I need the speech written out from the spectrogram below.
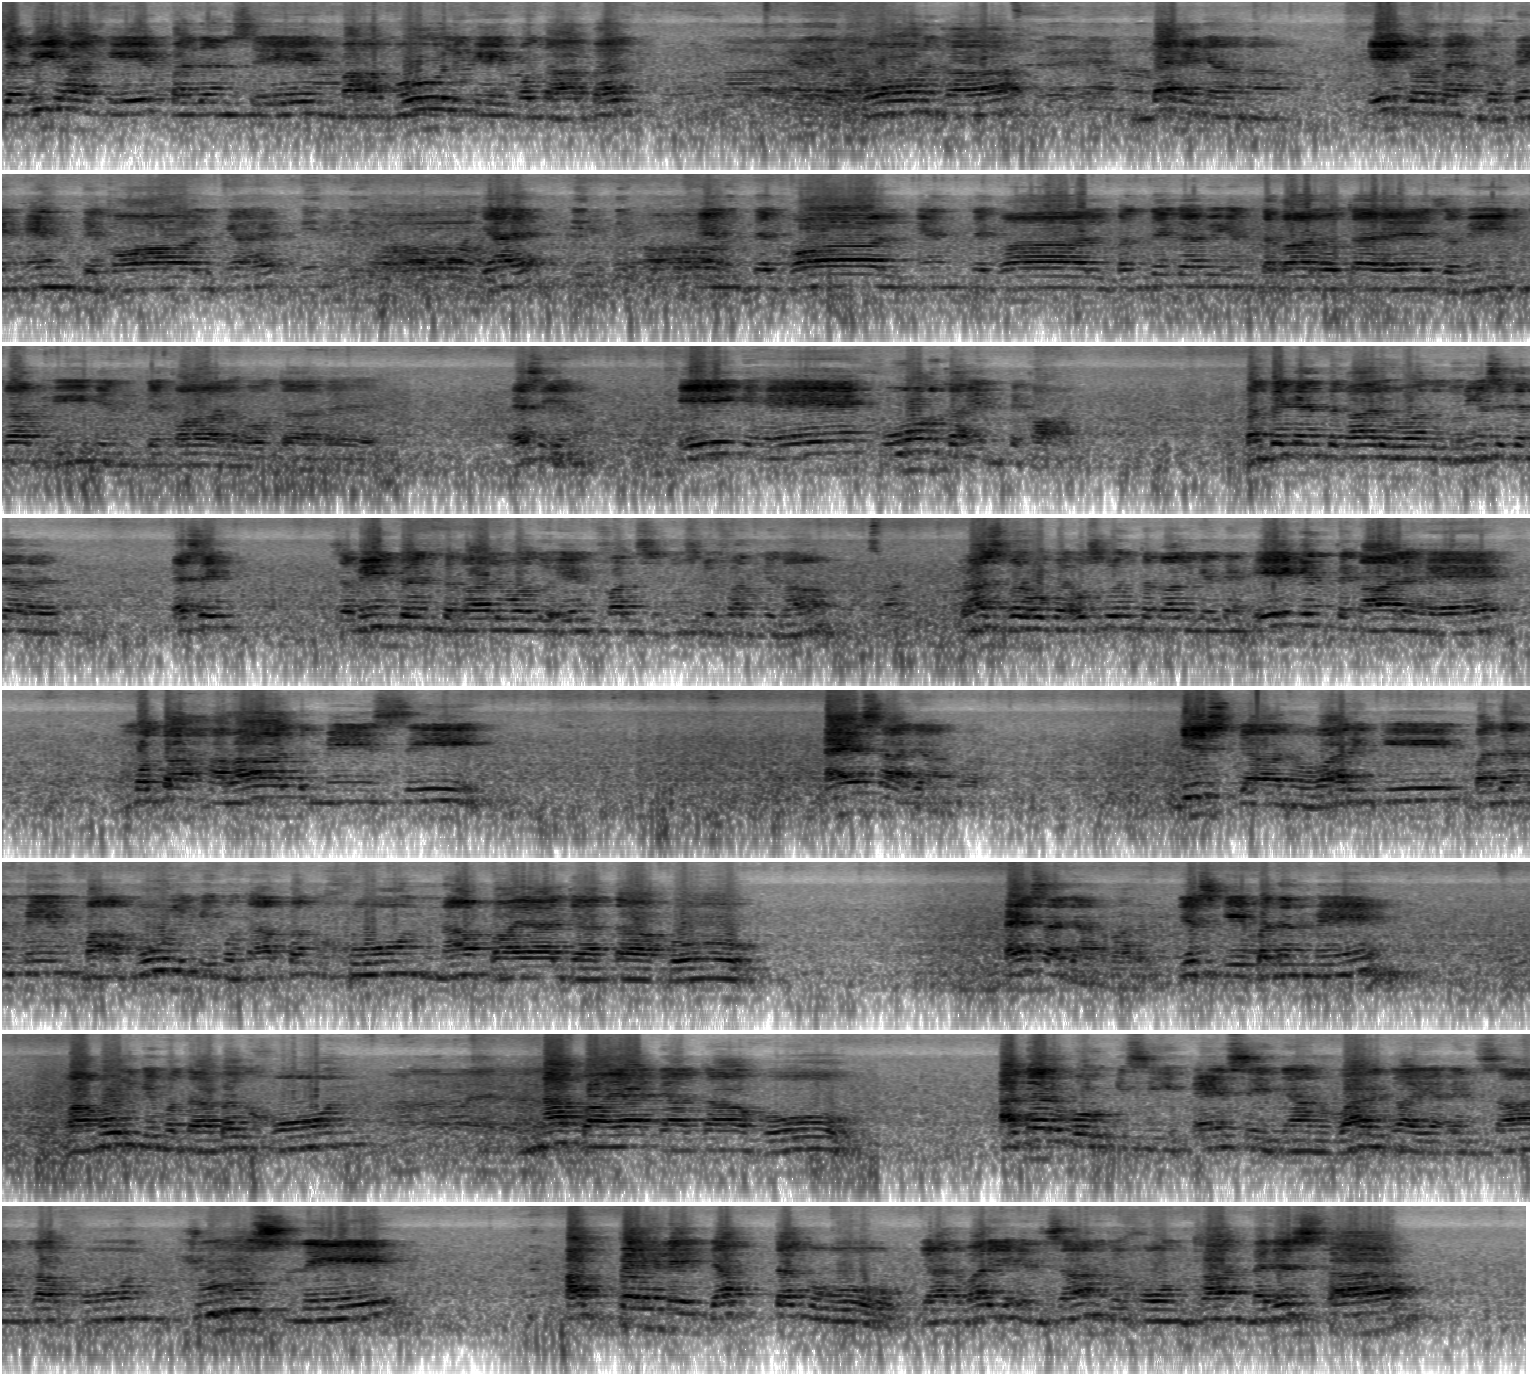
زبیحہ کے بدن سے معمول کے مطابق خون کا بہ جانا۔ ایک اور بیان کرتے ہیں، انتقال، کیا ہے؟ کیا ہے؟ انتقال انتقال، بندے کا بھی انتقال ہوتا ہے، زمین کا بھی انتقال ہوتا ہے۔ ایسے ہی ہے نا؟ ایک ہے خون کا انتقال۔ بندے کا انتقال ہوا تو دنیا سے چلا گیا ایسے زمین کا انتقال ہوا تو ایک فرد سے دوسرے فرد کے نام ٹرانسفر ہو گیا اس کو انتقال کہتے ہیں۔ ایک انتقال ہے متحرات میں سے۔ ایسا جانور جس جانور کے بدن میں معمول کے مطابق خون نہ پایا جاتا ہو۔ ایسا جانور جس کے بدن میں معمول کے مطابق خون نہ پایا جاتا ہو۔ اگر وہ کسی ایسے جانور کا یا انسان کا خون چوس لے، اب پہلے جب تک وہ جانور یا انسان کا خون تھا، نجس تھا،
